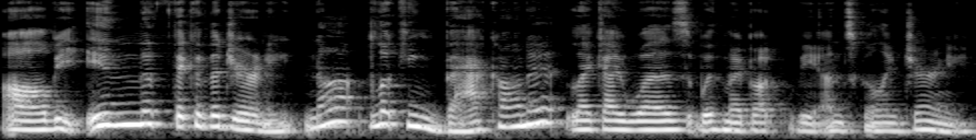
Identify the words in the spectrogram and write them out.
I'll be in the thick of the journey, not looking back on it like I was with my book, The Unschooling Journey.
